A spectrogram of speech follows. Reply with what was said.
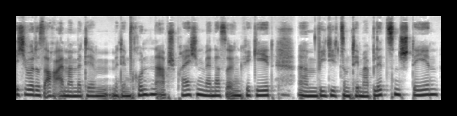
ich würde es auch einmal mit dem, mit dem Kunden absprechen, wenn das irgendwie geht, ähm, wie die zum Thema Blitzen stehen.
